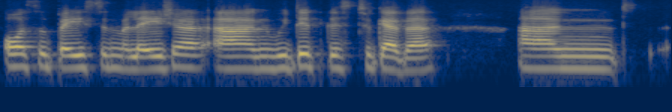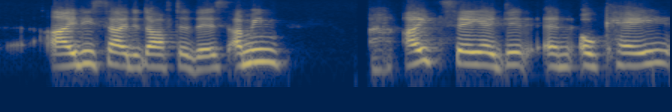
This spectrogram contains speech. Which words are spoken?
also based in Malaysia, and we did this together. And I decided after this. I mean, I'd say I did an okay,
